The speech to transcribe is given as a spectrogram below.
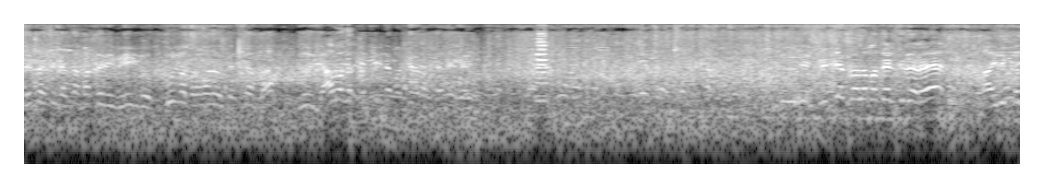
ಬೇಕಾದ ಕೆಲಸ ಮಾಡ್ತಾ ಇದೀವಿ. ಇದು ಪೂರ್ಣ ಪ್ರಮಾಣದ ಕೆಲಸ ಅಲ್ಲ. ಇದು ಯಾವಾಗ ಕಂಪ್ಲೀಟ್ ಮಾಡ್ತೀರ ನಮ್ಮ ಜನ ಹೇಳಿ ಇದು ಇಲ್ಲಿ ಪ್ರಾಬ್ಲಮ್ ಅಂತ ಹೇಳ್ತಿದ್ದಾರೆ. ಇದಕ್ಕೆ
